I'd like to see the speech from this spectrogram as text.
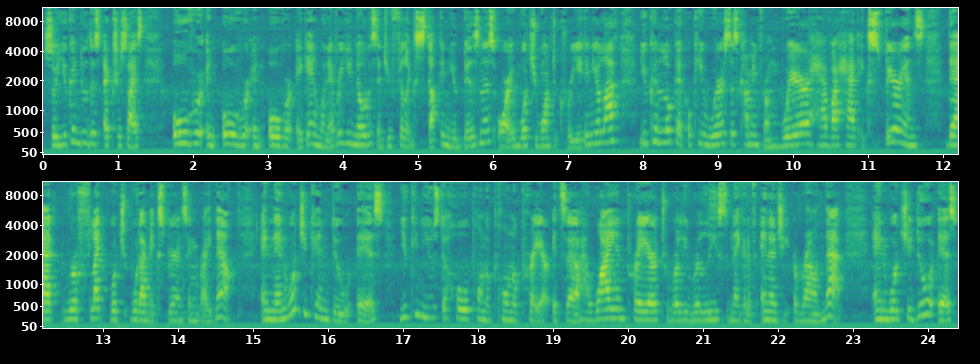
So you can do this exercise over and over and over again. Whenever you notice that you're feeling stuck in your business or in what you want to create in your life, you can look at okay, where's this coming from? Where have I had experience that reflect what you, what I'm experiencing right now? And then what you can do is you can use the Ho'oponopono prayer. It's a Hawaiian prayer to really release the negative energy around that. And what you do is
